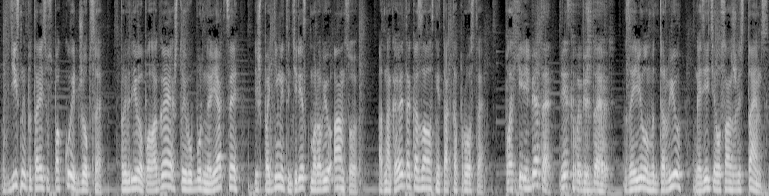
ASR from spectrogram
В Дисней пытались успокоить Джобса, справедливо полагая, что его бурная реакция лишь поднимет интерес к муравью Ансу. Однако это оказалось не так-то просто. Плохие ребята редко побеждают, заявил он в интервью газете Angeles Times.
